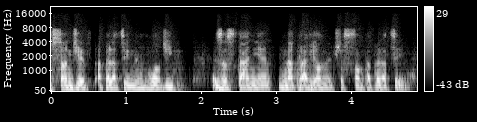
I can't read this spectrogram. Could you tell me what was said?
w sądzie apelacyjnym w Łodzi zostanie naprawiony przez sąd apelacyjny.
